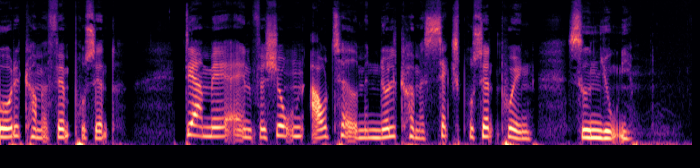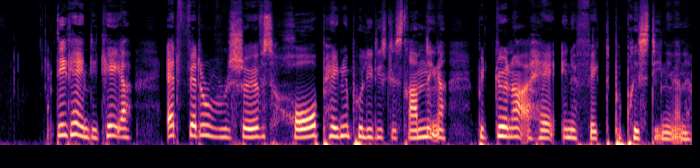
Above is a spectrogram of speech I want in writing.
8,5 procent. Dermed er inflationen aftaget med 0,6 procentpoint siden juni. Det kan indikere, at Federal Reserves hårde pengepolitiske stramninger begynder at have en effekt på prisstigningerne.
